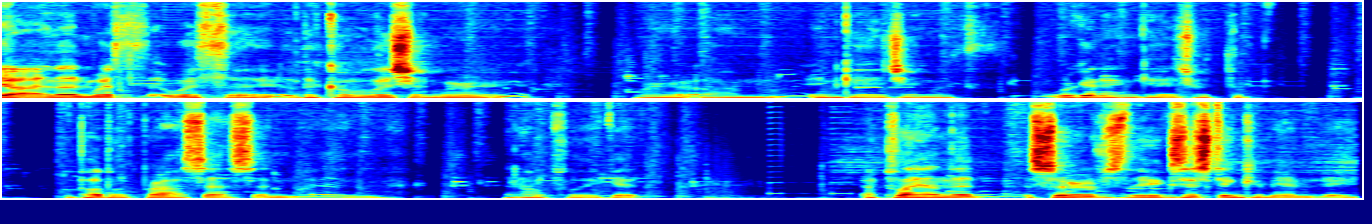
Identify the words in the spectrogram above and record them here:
yeah, and then with with the, the coalition, we're we're um, engaging with, we're going to engage with the, the public process and, and, and hopefully get a plan that serves the existing community.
